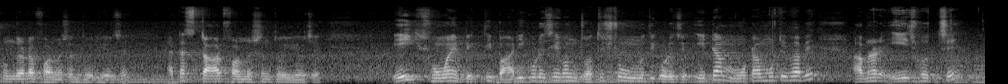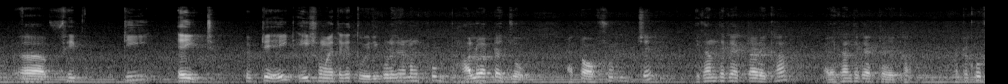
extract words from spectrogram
সুন্দর একটা ফর্মেশন তৈরি হয়েছে। একটা স্টার ফরমেশন তৈরি হয়েছে। এই সময়ে ব্যক্তি বাড়ি করেছে এবং যথেষ্ট উন্নতি করেছে। এটা মোটামুটিভাবে আপনার এজ হচ্ছে ফিফটি এইট ফিফটি এইট এই সময় থেকে তৈরি করেছেন এবং খুব ভালো একটা যোগ একটা অপশন উঠছে এখান থেকে একটা রেখা আর এখান থেকে একটা রেখা। একটা খুব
